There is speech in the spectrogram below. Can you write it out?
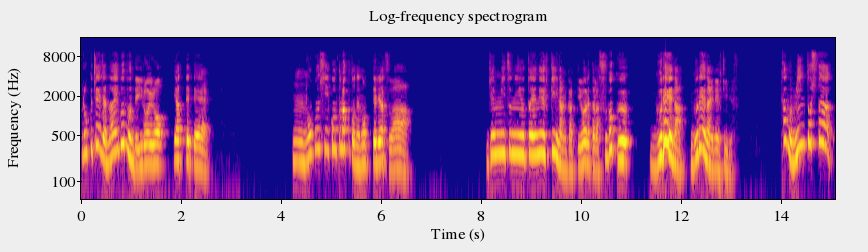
ブロックチェーンじゃない部分でいろいろやってて、うん、 OpenSea コントラクトで載ってるやつは、厳密に言うと NFT なんかって言われたらすごくグレーな、グレーな NFT です。多分ミントした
